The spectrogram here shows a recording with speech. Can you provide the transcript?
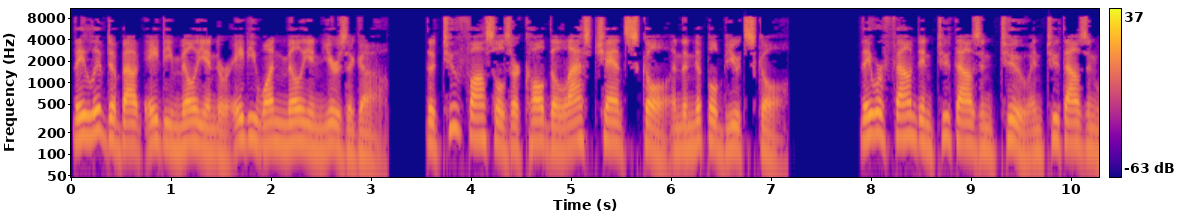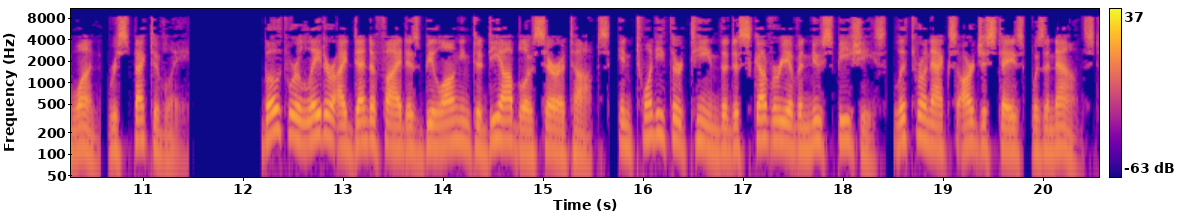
They lived about 80 million or 81 million years ago. The two fossils are called the Last Chance skull and the Nipple Butte skull. They were found in 2002 and 2001, respectively. Both were later identified as belonging to Diabloceratops. In 2013, the discovery of a new species, Lythronax argestes, was announced.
